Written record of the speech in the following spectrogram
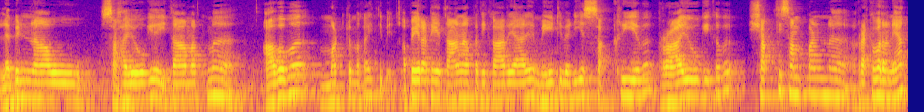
ලැබෙන්නා වූ සහයෝගය ඊ타මත්ම අවම මට්ටමකයි තිබෙන්නේ. අපේ රටේ තානාපති කාර්යාලය මේට වැඩිය සක්‍රියව ප්‍රායෝගිකව ශක්ති සම්පන්න රැකවරණයක්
